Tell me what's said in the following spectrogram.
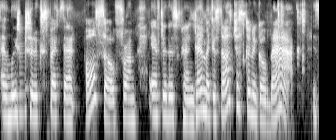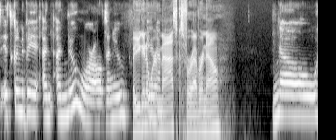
and we should expect that also from after this pandemic. It's not just going to go back. It's it's going to be a, a new world, a new Are you going to wear know. masks forever now? no.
